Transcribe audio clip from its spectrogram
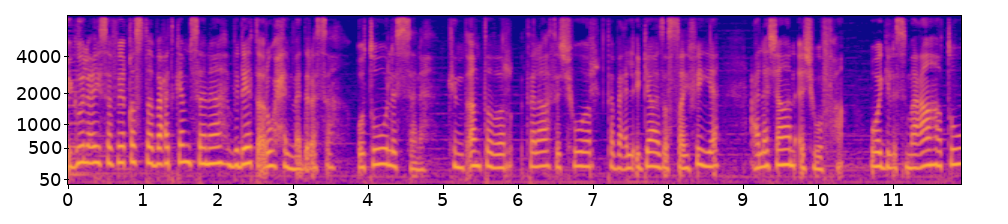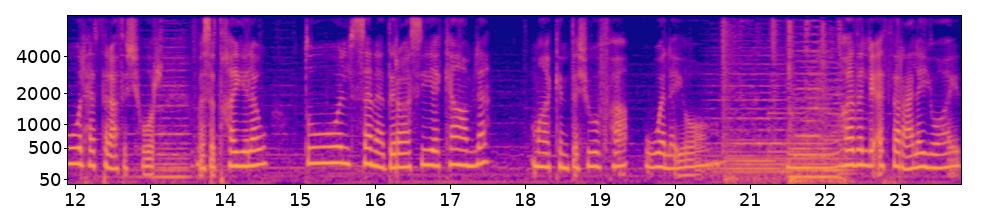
يقول عيسى في قصته بعد كم سنة بديت أروح المدرسة؟ وطول السنة كنت أنتظر ثلاث شهور تبع الإجازة الصيفية علشان أشوفها وأجلس معاها طول هالثلاث شهور. بس تخيلوا طول سنة دراسية كاملة ما كنت أشوفها ولا يوم. وهذا اللي أثر علي وايد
